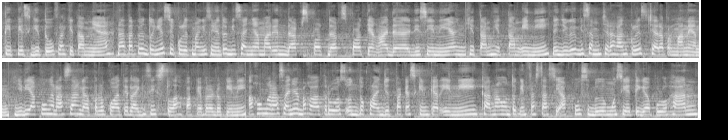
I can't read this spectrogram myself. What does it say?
tipis gitu flek hitamnya. Nah, tapi untungnya si kulit manggis ini tuh bisa nyamarin dark spot dark spot yang ada di sini yang hitam-hitam ini dan juga bisa mencerahkan kulit secara permanen. Jadi aku ngerasa nggak perlu khawatir lagi sih setelah pakai produk ini. Aku ngerasanya bakal terus untuk lanjut pakai skincare ini karena untuk investasi aku sebelum usia 30-an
